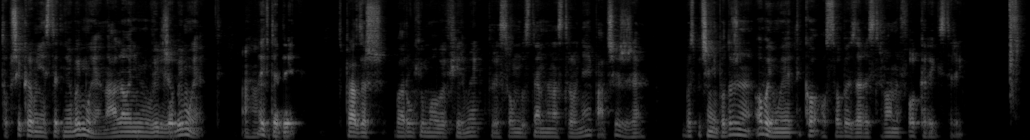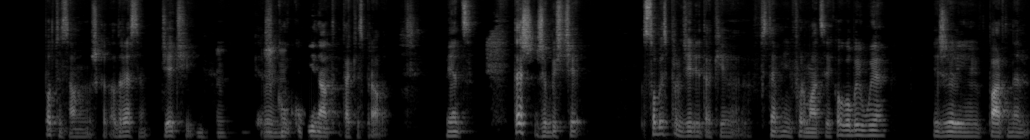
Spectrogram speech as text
to przykro mi niestety nie obejmuje, no ale oni mi mówili, że obejmuje. aha. No i wtedy sprawdzasz warunki umowy firmy, które są dostępne na stronie i patrzysz, że ubezpieczenie podróżne obejmuje tylko osoby zarejestrowane w Folker Registry. Pod tym samym na przykład adresem, dzieci, Mhm. wiesz, Mhm. konkubinat i takie sprawy. Więc też, żebyście sobie sprawdzili takie wstępne informacje, kogo obejmuje. Jeżeli partner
